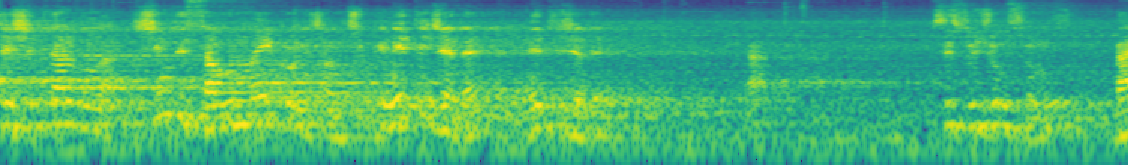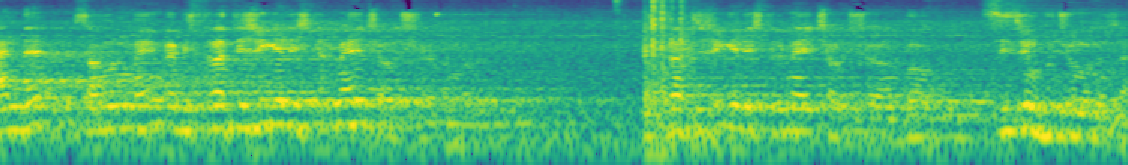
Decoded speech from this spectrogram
Çeşitler bunlar. Şimdi savunmayı konuşalım. Çünkü neticede, neticede yani, siz hücumsunuz. Ben de savunmayı ve bir strateji geliştirmeye çalışıyorum. Bir strateji geliştirmeye çalışıyorum bu sizin hücumunuza.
